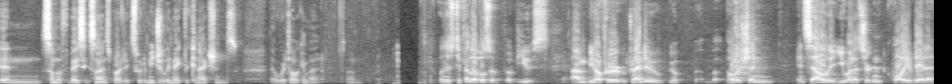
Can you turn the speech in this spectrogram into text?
in some of the basic science projects would immediately make the connections that we're talking about. So, Well, there's different levels of, of use. Um, you know, for trying to you know, publish and, and sell, that you want a certain quality of data.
